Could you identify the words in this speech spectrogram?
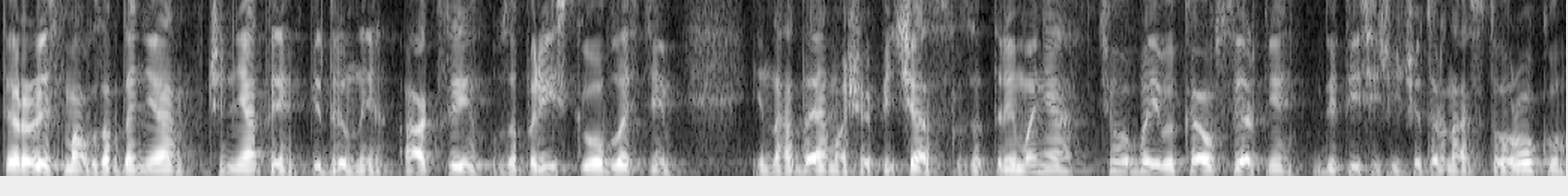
Терорист мав завдання вчиняти підривні акції у Запорізькій області. І нагадаємо, що під час затримання цього бойовика у серпні 2014 року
